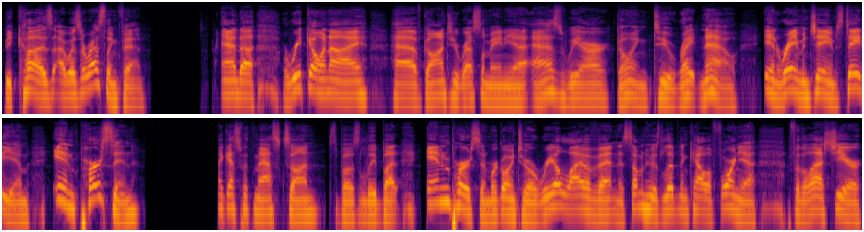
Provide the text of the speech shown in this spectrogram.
because I was a wrestling fan. And uh, Rico and I have gone to WrestleMania as we are going to right now in Raymond James Stadium in person I guess with masks on, supposedly, but in person. We're going to a real live event. And as someone who's lived in California for the last year,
